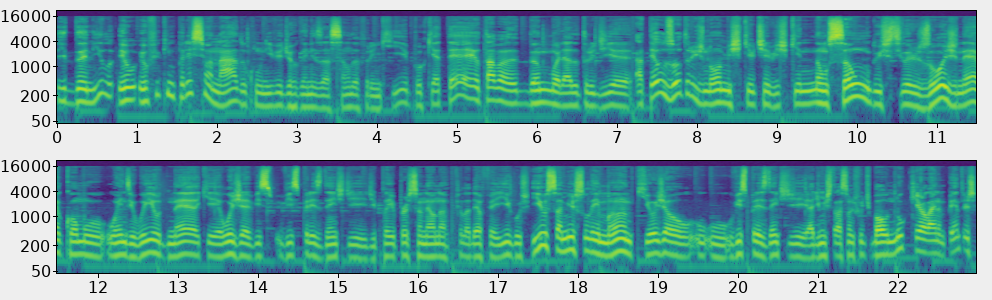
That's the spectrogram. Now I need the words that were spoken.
E Danilo, eu, eu fico impressionado com o nível de organização da franquia, porque até eu tava dando uma olhada outro dia, até os outros nomes que eu tinha visto que não são dos Steelers hoje, né, como o Andy Wild, né, que hoje é vice-presidente vice de, de player personnel na Philadelphia Eagles, e o Samir Suleiman, que hoje é o, o, o vice-presidente de administração de futebol no Carolina Panthers,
